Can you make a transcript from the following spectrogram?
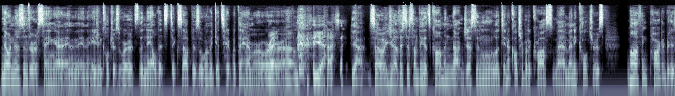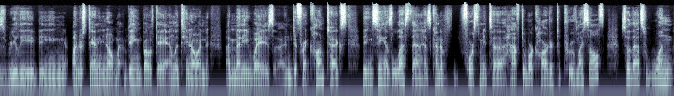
no, and isn't there a saying uh, in in the Asian cultures where it's the nail that sticks up is the one that gets hit with the hammer, or right? Um, yes, yeah. So you know, this is something that's common not just in Latino culture, but across many cultures. Well, I think part of it is really being understanding, you know, being both gay and Latino in uh, many ways uh, in different contexts, being seen as less than has kind of forced me to have to work harder to prove myself. So that's one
